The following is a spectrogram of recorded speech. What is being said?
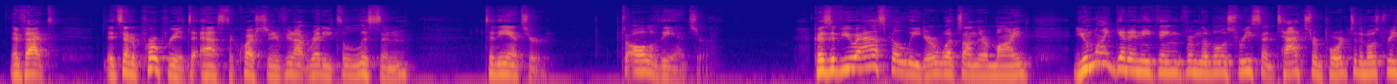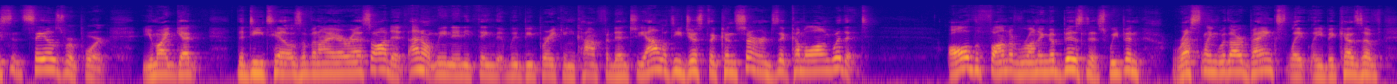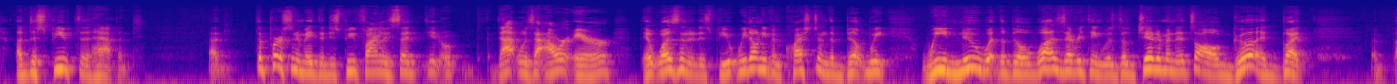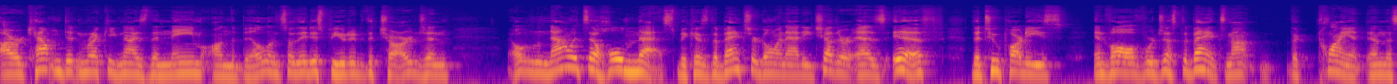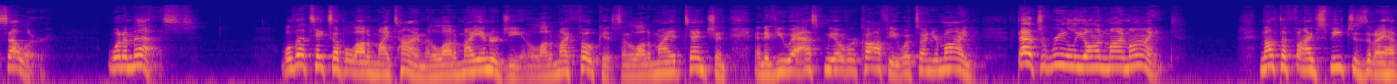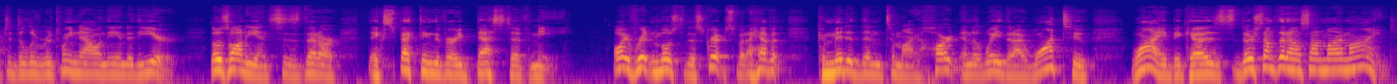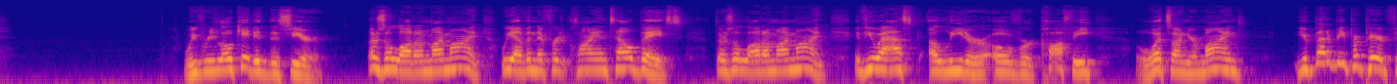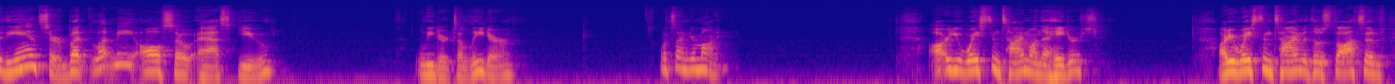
In fact, it's inappropriate to ask the question if you're not ready to listen to the answer, to all of the answer. Because if you ask a leader what's on their mind, you might get anything from the most recent tax report to the most recent sales report. You might get the details of an IRS audit. I don't mean anything that would be breaking confidentiality, just the concerns that come along with it all the fun of running a business. We've been wrestling with our banks lately because of a dispute that happened. Uh, the person who made the dispute finally said, you know, that was our error. It wasn't a dispute. We don't even question the bill. We we knew what the bill was. Everything was legitimate. It's all good, but our accountant didn't recognize the name on the bill, and so they disputed the charge. And oh, now it's a whole mess because the banks are going at each other as if the two parties involved were just the banks, not the client and the seller. What a mess. Well, that takes up a lot of my time and a lot of my energy and a lot of my focus and a lot of my attention. And if you ask me over coffee, what's on your mind? That's really on my mind. Not the five speeches that I have to deliver between now and the end of the year. Those audiences that are expecting the very best of me. Oh, I've written most of the scripts, but I haven't committed them to my heart in a way that I want to. Why? Because there's something else on my mind. We've relocated this year. There's a lot on my mind. We have a different clientele base. There's a lot on my mind. If you ask a leader over coffee, what's on your mind? You better be prepared for the answer. But let me also ask you, leader to leader, what's on your mind? Are you wasting time on the haters? Are you wasting time with those thoughts of,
